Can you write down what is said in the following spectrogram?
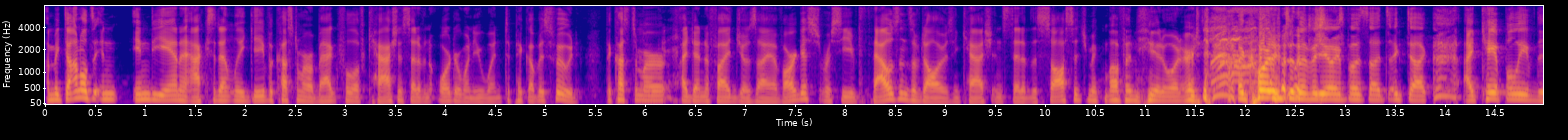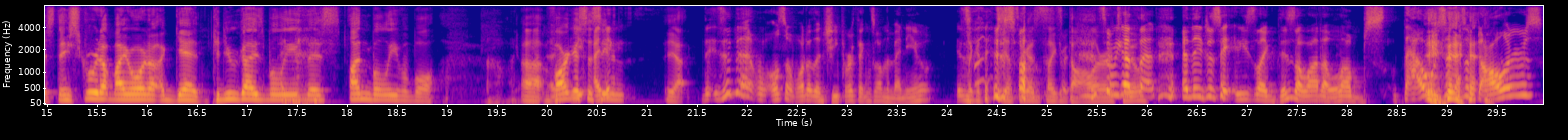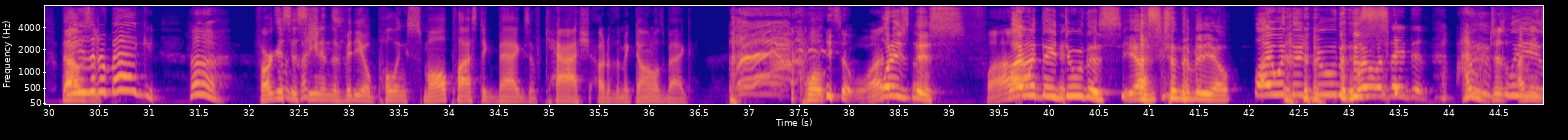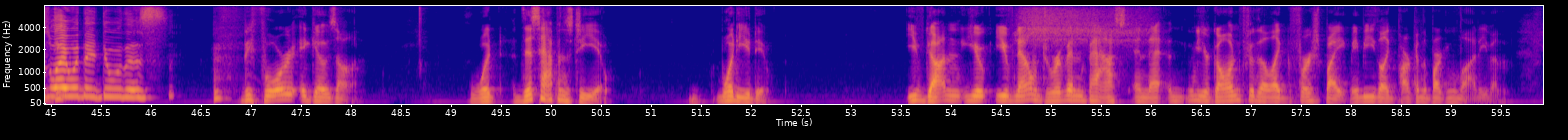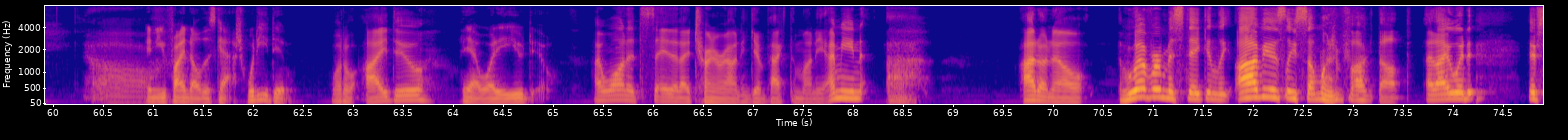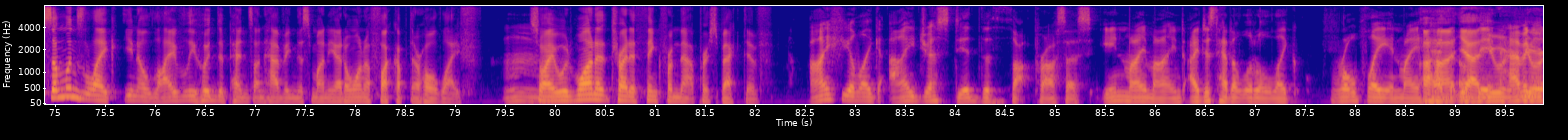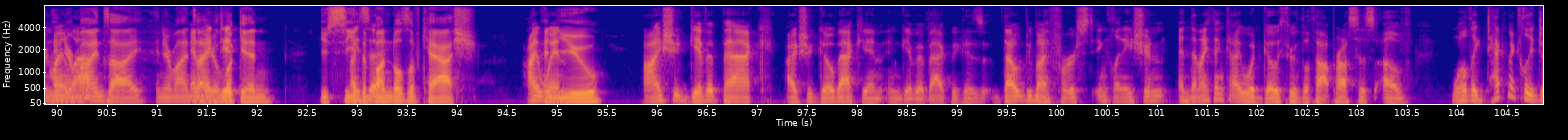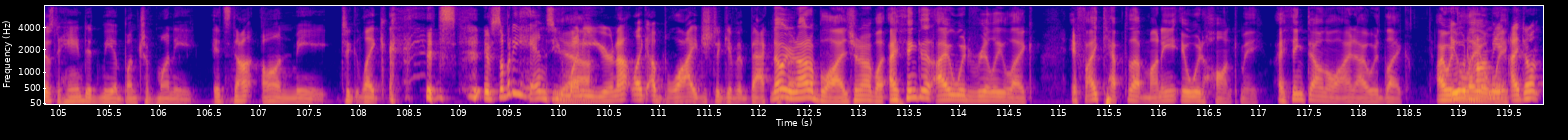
A McDonald's in Indiana accidentally gave a customer a bag full of cash instead of an order when he went to pick up his food. The customer, identified Josiah Vargas, received thousands of dollars in cash instead of the sausage McMuffin he had ordered, according to the video he posted on TikTok. I can't believe this. They screwed up my order again. Can you guys believe this? Unbelievable. Uh, Vargas is seen. Yeah. Isn't that also one of the cheaper things on the menu? Is like it's like a- like a dollar So or we got that, and they just say he's like, "This is a lot of lumps, thousands of dollars. Why is it a bag?" Vargas So is seen in the video pulling small plastic bags of cash out of the McDonald's bag. Quote, said, what? What is this? fuck? Why would they do this? He asks in the video. Why would they do this? Why would they do? I would just. Please, I mean, why do- would they do this? before it goes on, would this happens to you? What do you do? You've gotten you you've now driven past and that you're going for the like first bite, maybe like park in the parking lot even, and you find all this cash. What do you do? What do I do? Yeah, what do you do? I wanted to say that I turn around and give back the money. I mean, uh, I don't know. Whoever mistakenly, obviously someone fucked up. And I would, if someone's like, you know, livelihood depends on having this money, I don't want to fuck up their whole life. So I would want to try to think from that perspective. I feel like I just did the thought process in my mind. I just had a little like role play in my head. Uh-huh. Yeah, you were, having you it were in in, my your lap. mind's eye. In your mind's And eye, I you're did- looking. You see I the said- bundles of cash, I and went. you. I should give it back. I should go back in and give it back because that would be my first inclination. And then I think I would go through the thought process of, well, they technically just handed me a bunch of money. It's not on me to like. It's if somebody hands you Yeah. money, you're not like obliged to give it back. No, you're not obliged. You're not obliged. I think that I would really like if I kept that money, it would haunt me. I think down the line, I would like I would, would lay haunt me. awake. I don't.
